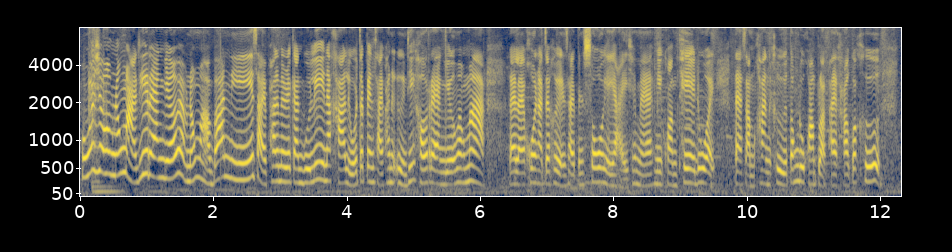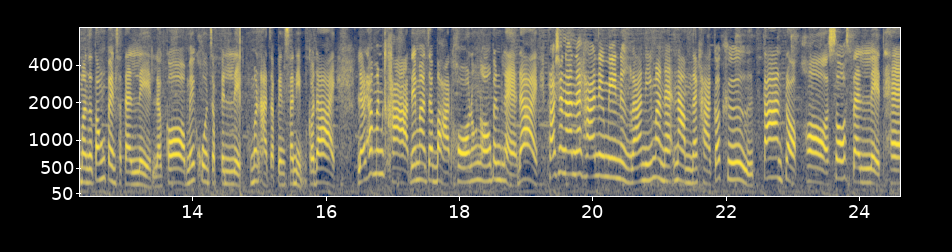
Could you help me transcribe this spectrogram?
คุณผู้ชมน้องหมาที่แรงเยอะแบบน้องหมาบ้านนี้ สายพันธุ์อเมริกันบูลลี่นะคะ หรือว่าจะเป็นสายพันธุ์อื่นที่เขาแรงเยอะมากๆ หลายๆ คนอาจจะเคยเห็นใสายเป็นโซ่ใหญ่ๆใช่ไหมมีความเท่ด้วย แต่สำคัญคือต้องดูความปลอดภัยเขาก็คือ มันจะต้องเป็นสแตนเลสแล้วก็ไม่ควรจะเป็นเหล็กเพราะมันอาจจะเป็นสนิมก็ได้ แล้วถ้ามันขาดเนี่ยมันจะบาดคอน้องๆเป็นแผลได้ เพราะฉะนั้นนะคะนิวมีหนึ่งร้านนี้มาแนะนำนะคะก็คือต้านปลอกคอโซ่สแตนเลสแท้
